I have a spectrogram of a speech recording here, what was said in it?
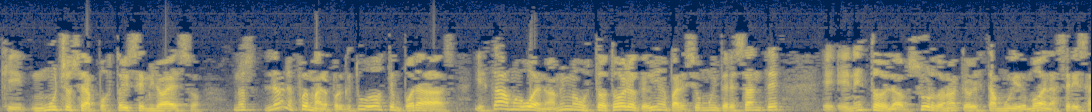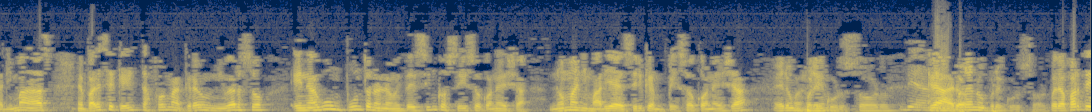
que mucho se apostó y se miró a eso. No, no le fue mal porque tuvo dos temporadas y estaba muy bueno. A mí me gustó todo lo que vi, me pareció muy interesante en esto de lo absurdo, ¿no? Que hoy está muy de moda en las series animadas. Me parece que esta forma de crear un universo en algún punto en el 95 se hizo con ella. No me animaría a decir que empezó con ella. Era un precursor. Bien. Claro. Temprano precursor. Pero aparte,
